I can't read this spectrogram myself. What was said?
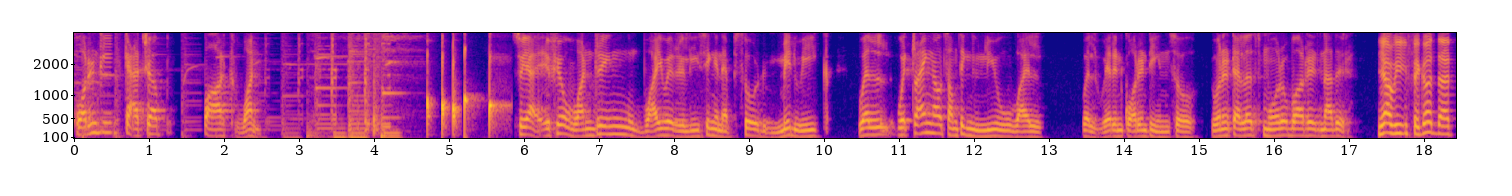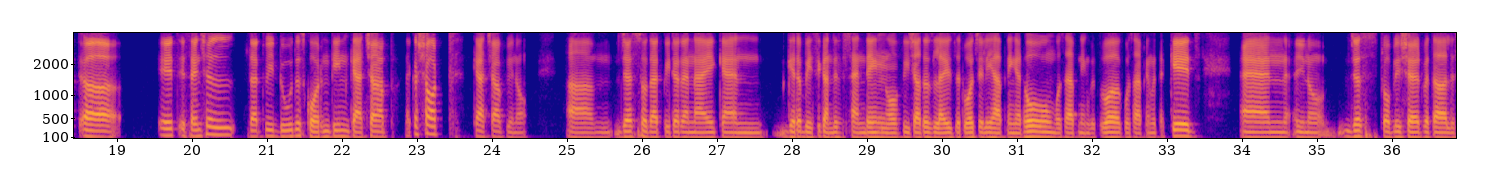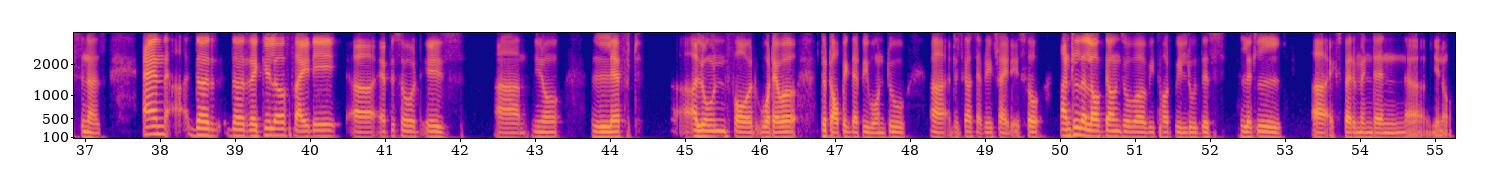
Quarantine Catch Up Part 1. So, yeah, if you're wondering why we're releasing an episode midweek, well, we're trying out something new while, well, we're in quarantine. So, you want to tell us more about it, Nadir? Yeah, we figured that uh, it's essential that we do this quarantine catch up, like a short catch up, you know, um, just so that Peter and I can get a basic understanding of each other's lives, that what's really happening at home, what's happening with work, what's happening with the kids, and you know, just probably share it with our listeners. And uh, the the regular Friday uh, episode is, um, you know, left alone for whatever the topic that we want to uh, discuss every Friday. So until the lockdown's over, we thought we'll do this little uh, experiment and uh, you know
